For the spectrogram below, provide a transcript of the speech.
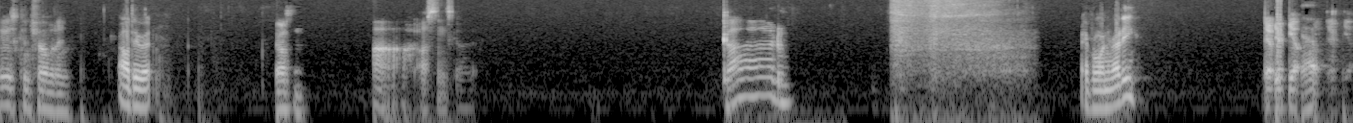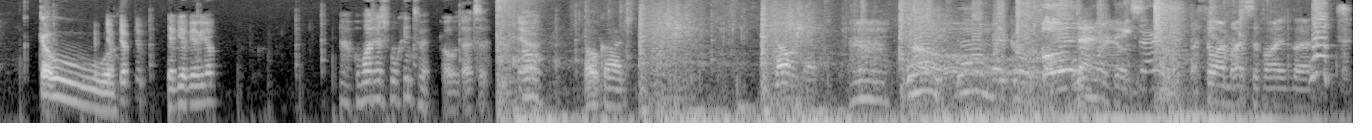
Who was controlling? I'll do it. Justin. Ah. Austin's got it. Got him. Everyone ready? Yep. Yep. Yep. Yep. Go! Yep. Yep. Yep. Yep. Yep. Yep. yep. Oh, why did I just walk into it? Oh, that's it. Yeah. Oh god. No, okay. Oh, my god. Oh Dang. my god. I thought I might survive that. What?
